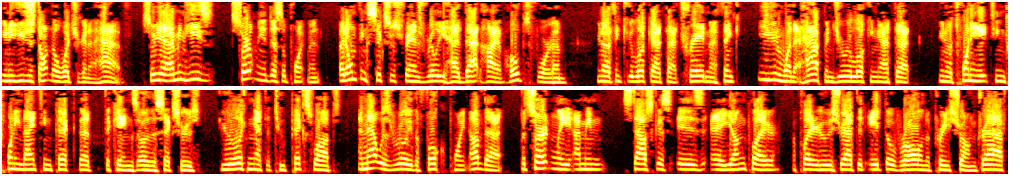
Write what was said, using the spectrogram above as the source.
you know, you just don't know what you're going to have. So yeah, I mean, he's certainly a disappointment. I don't think Sixers fans really had that high of hopes for him. You know, I think you look at that trade and I think even when it happened, you were looking at that, you know, 2018, 2019 pick that the Kings or the Sixers, you were looking at the two pick swaps and that was really the focal point of that. But certainly, I mean, Stauskas is a young player, a player who was drafted eighth overall in a pretty strong draft,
